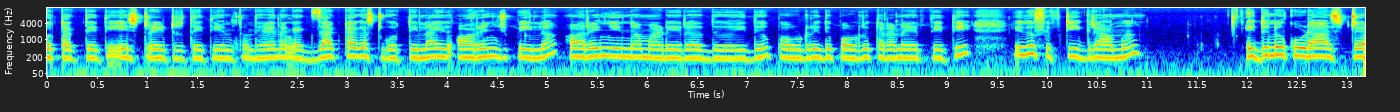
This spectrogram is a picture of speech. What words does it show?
ಗೊತ್ತಾಗ್ತೈತಿ, ಎಷ್ಟು ರೇಟ್ ಇರ್ತೈತಿ ಅಂತಂದು ಹೇಳಿ. ನಂಗೆ ಎಕ್ಸಾಕ್ಟಾಗಿ ಅಷ್ಟು ಗೊತ್ತಿಲ್ಲ. ಇದು ಆರೆಂಜ್ ಪೀಲ್ ಆರೆಂಜಿಂದ ಮಾಡಿರೋದು ಇದು ಪೌಡ್ರ್ ಇದು ಪೌಡ್ರ್ ಥರನೇ ಇರ್ತೈತಿ. ಇದು ಫಿಫ್ಟಿ ಗ್ರಾಮು. ಇದನ್ನು ಕೂಡ ಅಷ್ಟೇ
